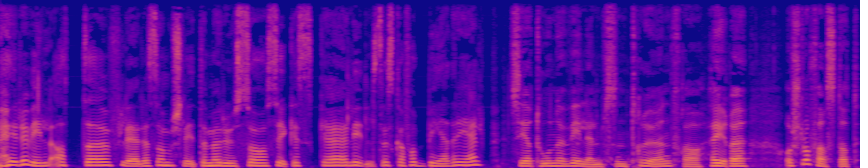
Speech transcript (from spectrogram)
Høyre vil at eh, flere som sliter med rus og psykiske lidelser skal få bedre hjelp. Sier Tone Wilhelmsen Trøen fra Høyre, og slår fast at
